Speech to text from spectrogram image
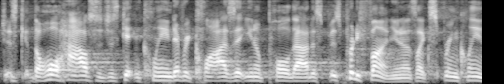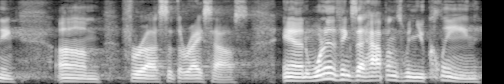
just the whole house is just getting cleaned, every closet, you know, pulled out. It's, it's pretty fun, you know, it's like spring cleaning. Um, for us at the Rice House. And one of the things that happens when you clean,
